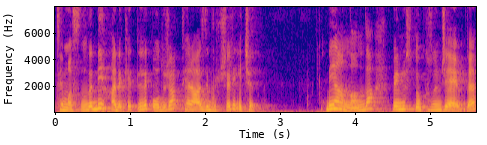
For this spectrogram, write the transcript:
temasında bir hareketlilik olacak terazi burçları için. Bir yandan da Venüs 9. evde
